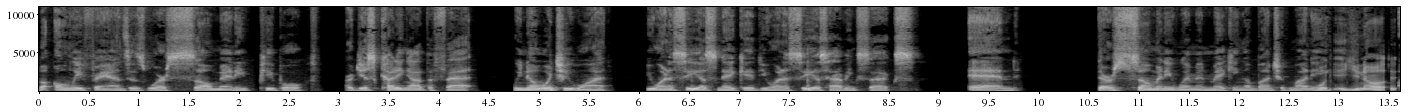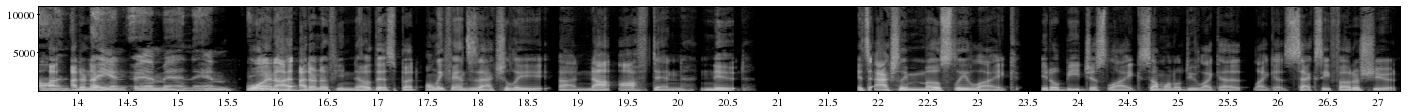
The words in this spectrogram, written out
but OnlyFans is where so many people are just cutting out the fat. We know what you want. You want to see us naked. You want to see us having sex, and there's so many women making a bunch of money well, you know, I, on I don't know. and and men and well, and I. I don't know if you know this, but OnlyFans is actually uh, not often nude. It's actually mostly like it'll be just like someone will do like a like a sexy photo shoot,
